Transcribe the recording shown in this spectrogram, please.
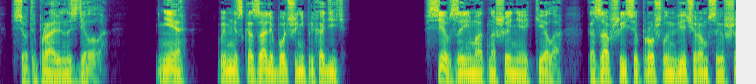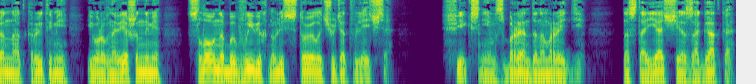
— «все ты правильно сделала». «Не, вы мне сказали больше не приходить». Все взаимоотношения Кела, казавшиеся прошлым вечером совершенно открытыми и уравновешенными, — словно бы вывихнулись, стоило чуть отвлечься. Фиг с ним, с Брэндоном Редди. Настоящая загадка,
